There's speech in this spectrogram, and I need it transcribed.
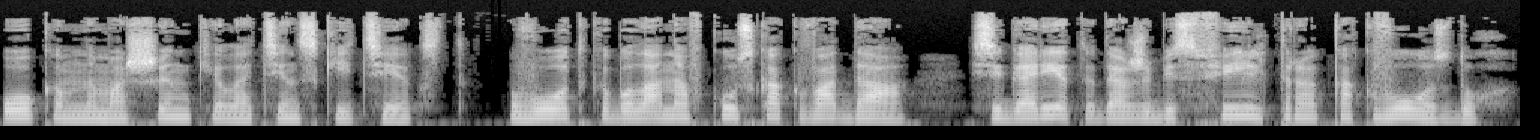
оком на машинке латинский текст. Водка была на вкус как вода, сигареты даже без фильтра, как воздух.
